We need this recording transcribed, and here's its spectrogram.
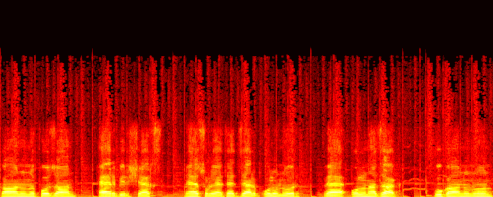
qanunu pozan hər bir şəxs məsuliyyətə cəlb olunur və olunacaq. Bu qanunun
